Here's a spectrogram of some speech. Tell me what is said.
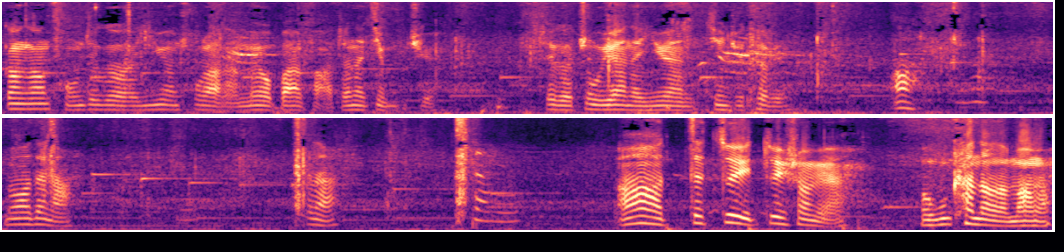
刚刚从这个医院出来了，没有办法，真的进不去。这个住院的医院进去特别……啊，妈妈在哪？在哪？啊，在最最上面。我们看到了妈妈，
